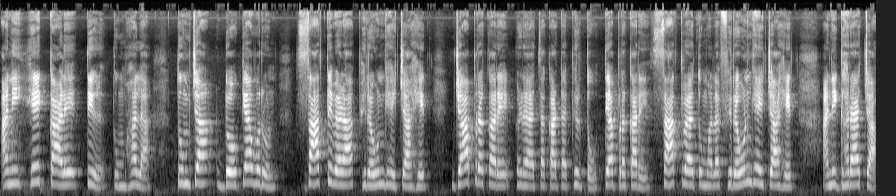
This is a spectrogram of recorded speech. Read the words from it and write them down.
आणि हे काळे तीळ तुम्हाला तुमच्या डोक्यावरून सात वेळा फिरवून घ्यायचे आहेत. ज्या प्रकारे घड्याळाचा काटा फिरतो त्या प्रकारे सात वेळा तुम्हाला फिरवून घ्यायचे आहेत. आणि घराच्या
